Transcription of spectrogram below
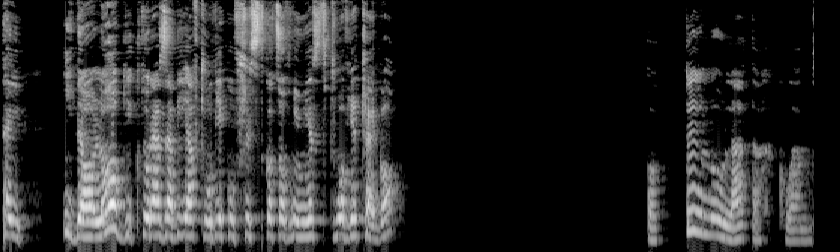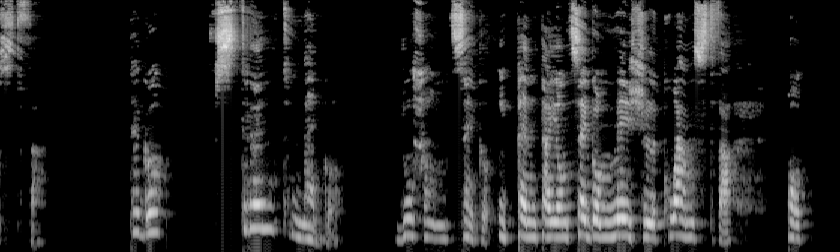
Tej ideologii, która zabija w człowieku wszystko, co w nim jest człowieczego? Po tylu latach kłamstwa, tego wstrętnego, duszącego i pętającego myśl kłamstwa, po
